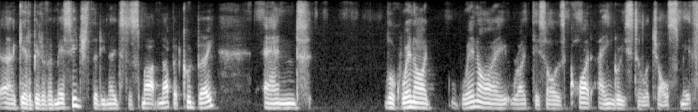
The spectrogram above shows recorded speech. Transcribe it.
uh, get a bit of a message that he needs to smarten up. It could be, and look when I when I wrote this, I was quite angry still at Joel Smith.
